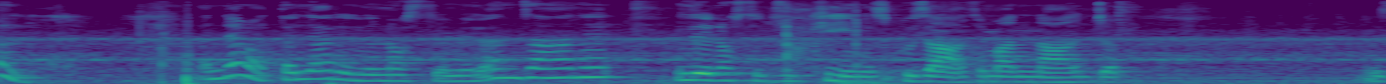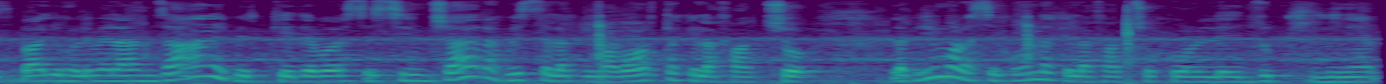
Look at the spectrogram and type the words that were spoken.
Allora, andiamo a tagliare le nostre melanzane, le nostre zucchine, scusate, mannaggia mi sbaglio con le melanzane perché devo essere sincera, questa è la prima volta che la faccio, la prima o la seconda che la faccio con le zucchine.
